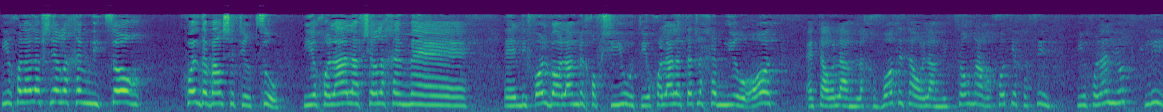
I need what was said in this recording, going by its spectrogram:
היא יכולה לאפשר לכם ליצור כל דבר שתרצו. היא יכולה לאפשר לכם אה, אה, לפעול בעולם בחופשיות. היא יכולה לתת לכם לראות את העולם, לחוות את העולם, ליצור מערכות יחסים. היא יכולה להיות כלי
